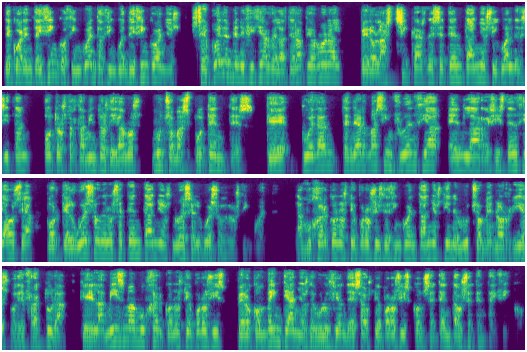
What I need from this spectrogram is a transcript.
de 45, 50, 55 años, se pueden beneficiar de la terapia hormonal, pero las chicas de 70 años igual necesitan otros tratamientos, digamos, mucho más potentes, que puedan tener más influencia en la resistencia ósea, porque el hueso de los 70 años no es el hueso de los 50. La mujer con osteoporosis de 50 años tiene mucho menor riesgo de fractura que la misma mujer con osteoporosis, pero con 20 años de evolución de esa osteoporosis con 70 o 75.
